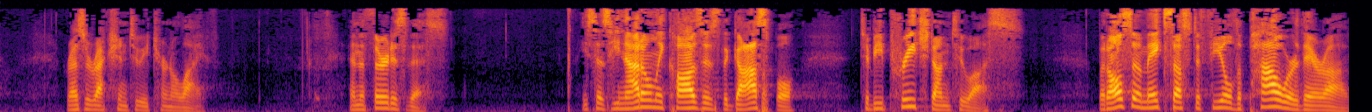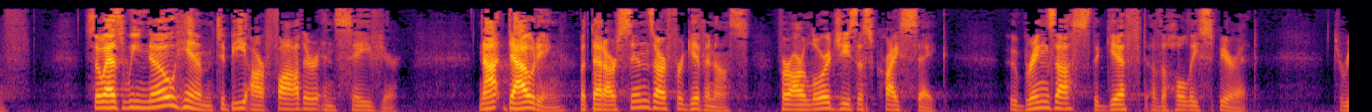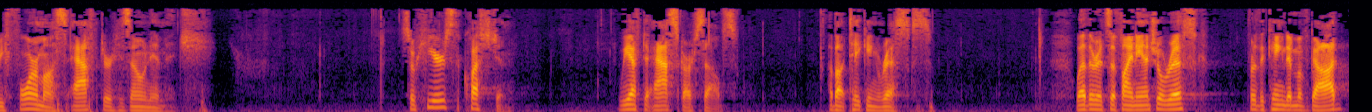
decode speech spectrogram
resurrection to eternal life. And the third is this. He says he not only causes the gospel to be preached unto us, but also makes us to feel the power thereof. So as we know him to be our Father and Savior, not doubting, but that our sins are forgiven us for our Lord Jesus Christ's sake, who brings us the gift of the Holy Spirit to reform us after his own image. So here's the question we have to ask ourselves about taking risks. Whether it's a financial risk for the kingdom of God,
